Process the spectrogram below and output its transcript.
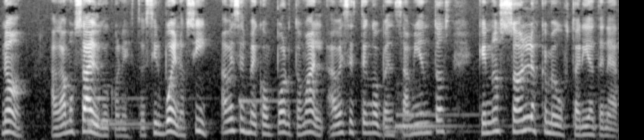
No, hagamos algo con esto. Decir, bueno, sí, a veces me comporto mal, a veces tengo pensamientos que no son los que me gustaría tener.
